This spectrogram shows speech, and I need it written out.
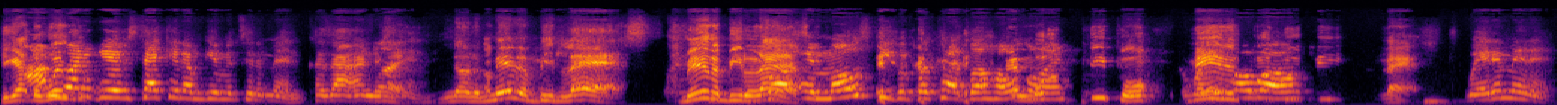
You got the I'm women. going to give second. I'm giving to the men because I understand. Right. No, the men will be last. Men will be last. Well, and most people, because but hold on, people, men will be last. Wait a minute,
